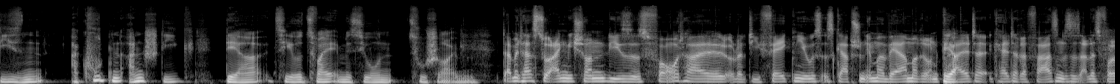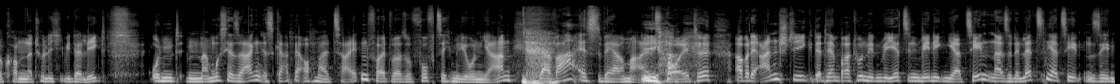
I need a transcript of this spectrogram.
diesen akuten Anstieg der CO2-Emissionen zuschreiben. Damit hast du eigentlich schon dieses Vorurteil oder die Fake News, es gab schon immer wärmere und Ja. kalte, kältere Phasen, das ist alles vollkommen natürlich widerlegt. Und man muss ja sagen, es gab ja auch mal Zeiten, vor etwa so 50 Millionen Jahren, da war es wärmer als Ja. heute. Aber der Anstieg der Temperaturen, den wir jetzt in wenigen Jahrzehnten, also in den letzten Jahrzehnten sehen,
